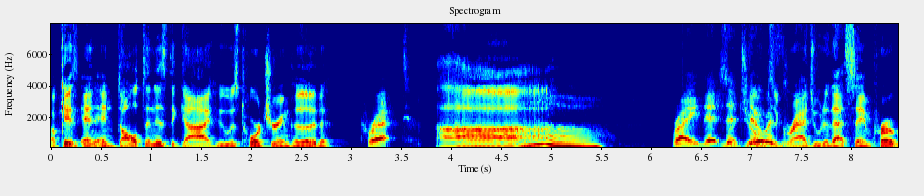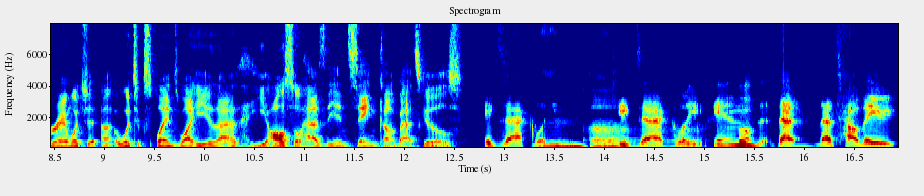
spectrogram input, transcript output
Okay, and, and Dalton is the guy who was torturing Hood. Correct. Ah, Oh. Right. That, so that- there was a graduate of that same program, which uh, which explains why he is, he also has the insane combat skills. exactly. Hmm. Ah. Exactly. And Well- that that's how they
